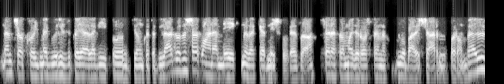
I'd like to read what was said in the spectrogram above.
nem csak, hogy megőrizzük a jelenlegi pozíciónkat a világgazdaságban, hanem még növekedni is fog ez a szerepe Magyarországnak globális árműparon belül,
